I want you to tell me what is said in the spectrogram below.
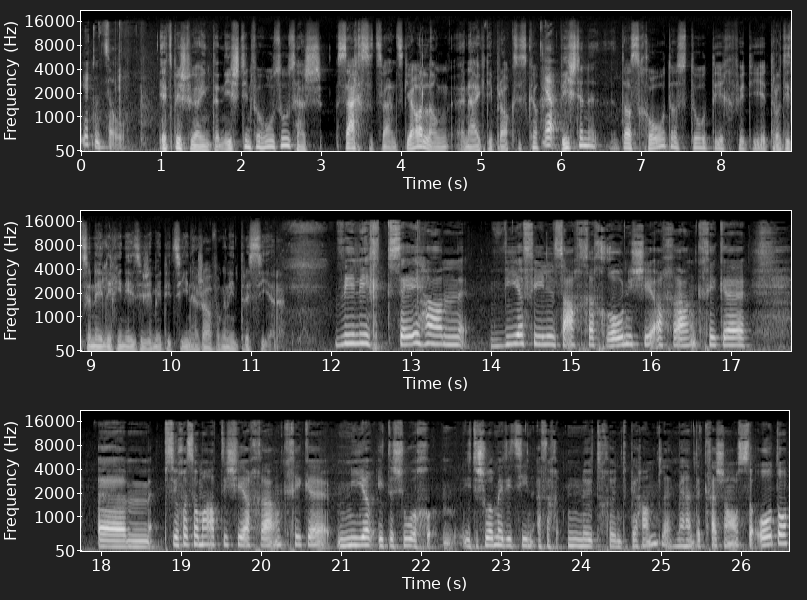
Irgend so. Jetzt bist du ja Internistin von Haus aus, hast 26 Jahre lang eine eigene Praxis gehabt. Ja. Wie ist denn das gekommen, dass du dich für die traditionelle chinesische Medizin hast angefangen interessieren? Weil ich gesehen habe, wie viele Sachen, chronische Erkrankungen, ähm, psychosomatische Erkrankungen wir in der, Schul in der Schulmedizin einfach nicht können behandeln Wir haben keine Chance. Oder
